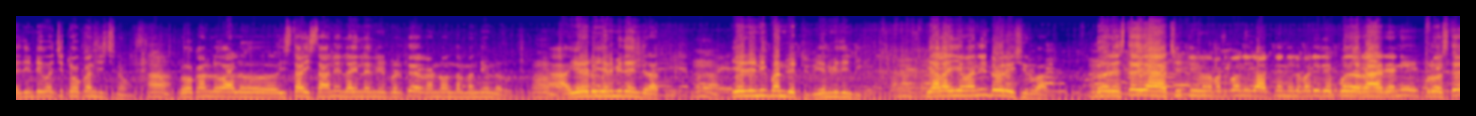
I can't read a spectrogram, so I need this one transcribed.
ఐదింటికి వచ్చి టోకన్ ఇచ్చినాం. టోకన్లు వాళ్ళు ఇస్తా ఇస్తా అని లైన్లో నిలబెడితే రెండు వందల మంది ఉన్నారు. ఆ, ఏడు ఎనిమిది అయింది రాత్రి. ఏడింటికి బంద్ పెట్టిరు ఎనిమిదింటికి. ఇలా ఇవ్వమని డోర్ వేసిరు వాళ్ళు. డోర్ వేస్తే ఇక చిట్టి పట్టుకొని ఇక అట్నే నిలబడి రేపు రారి అని ఇప్పుడు వస్తే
